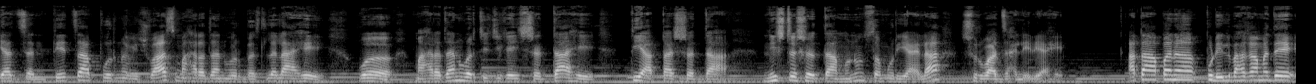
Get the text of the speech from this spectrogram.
या जनतेचा पूर्ण विश्वास महाराजांवर बसलेला आहे. व महाराजांवरची जी काही श्रद्धा आहे ती आता श्रद्धा निष्ठ श्रद्धा म्हणून समोर यायला सुरुवात झालेली आहे. आता आपण पुढील भागामध्ये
